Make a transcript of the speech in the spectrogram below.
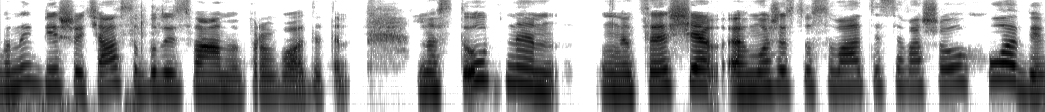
вони більше часу будуть з вами проводити. Наступне. Це ще е, може стосуватися вашого хобі.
